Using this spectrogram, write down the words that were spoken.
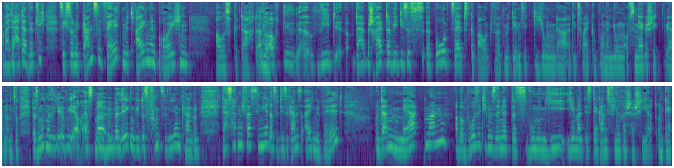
weil da hat er wirklich sich so eine ganze Welt mit eigenen Bräuchen ausgedacht. Also hm. auch die, äh, wie da beschreibt er, wie dieses äh, Boot selbst gebaut wird, mit dem sie die Jungen da, die zweitgeborenen Jungen aufs Meer geschickt werden und so. Das muss man sich irgendwie auch erstmal mhm. überlegen, wie das funktionieren kann. Und das hat mich fasziniert, also diese ganz eigene Welt. Und dann merkt man, aber im positiven Sinne, dass Wu Mingyi jemand ist, der ganz viel recherchiert und der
